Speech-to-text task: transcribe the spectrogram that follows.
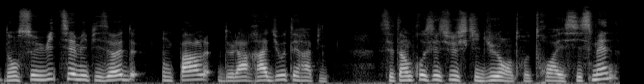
Dans ce huitième épisode, on parle de la radiothérapie. C'est un processus qui dure entre 3 et 6 semaines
